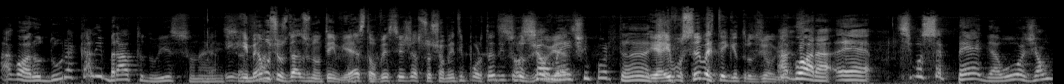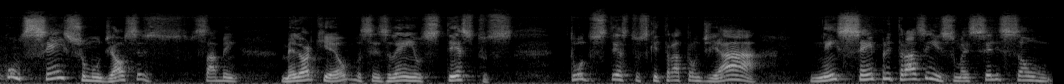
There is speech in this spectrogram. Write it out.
Agora, o duro é calibrar tudo isso, né? Isso e, é e mesmo se os dados não têm viés, talvez seja socialmente importante introduzir socialmente um viés. importante. E aí você vai ter que introduzir um viés. Agora, é, se você pega hoje, há um consenso mundial, vocês sabem melhor que eu, vocês leem os textos, todos os textos que tratam de ah, nem sempre trazem isso, mas se eles são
